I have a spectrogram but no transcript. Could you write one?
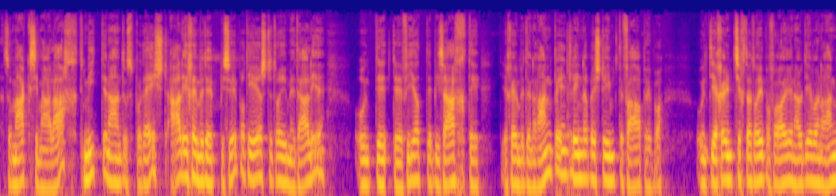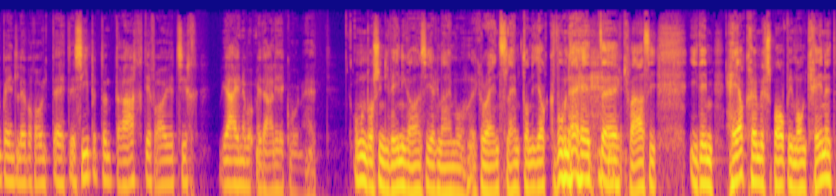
also maximal acht, miteinander aufs Podest. Alle kommen etwas über die ersten drei Medaillen und der, der vierte bis achte, die kommen den Rangbändel in einer bestimmten Farbe über. Und die können sich darüber freuen, auch die, die einen Rangbändel bekommt, der, der siebte und der achte, freuen sich wie einer, der die Medaille gewonnen hat. Und wahrscheinlich weniger als irgendein, der ein Grand Slam Turnier gewonnen hat, äh, quasi in dem herkömmlichen Sport, wie man ihn kennt.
